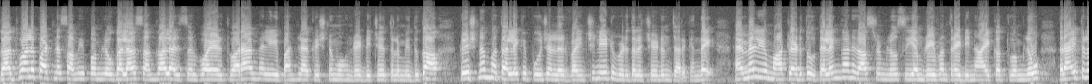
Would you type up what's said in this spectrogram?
గద్వాలపట్న సమీపంలో గల సంఘాల రిజర్వాయర్ ద్వారా ఎమ్మెల్యే బండ్ల కృష్ణమోహన్ రెడ్డి చేతుల మీదుగా కృష్ణమ్మ తల్లికి పూజలు నిర్వహించి నీటి విడుదల చేయడం జరిగింది. ఎమ్మెల్యే మాట్లాడుతూ తెలంగాణ రాష్ట్రంలో సీఎం రేవంత్ రెడ్డి నాయకత్వంలో రైతుల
